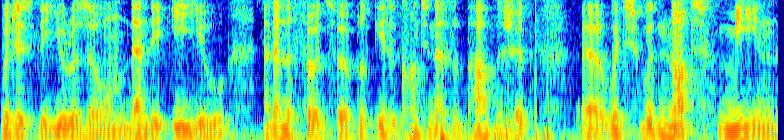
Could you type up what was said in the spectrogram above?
which is the Eurozone, then the EU, and then the third circle is a continental partnership, uh, which would not mean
